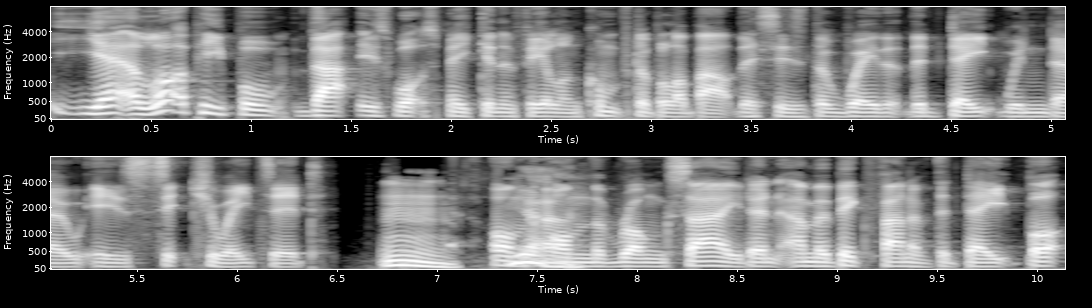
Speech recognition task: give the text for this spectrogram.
Yeah, a lot of people. That is what's making them feel uncomfortable about this. Is the way that the date window is situated Mm, on yeah. on the wrong side, and I'm a big fan of the date. But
